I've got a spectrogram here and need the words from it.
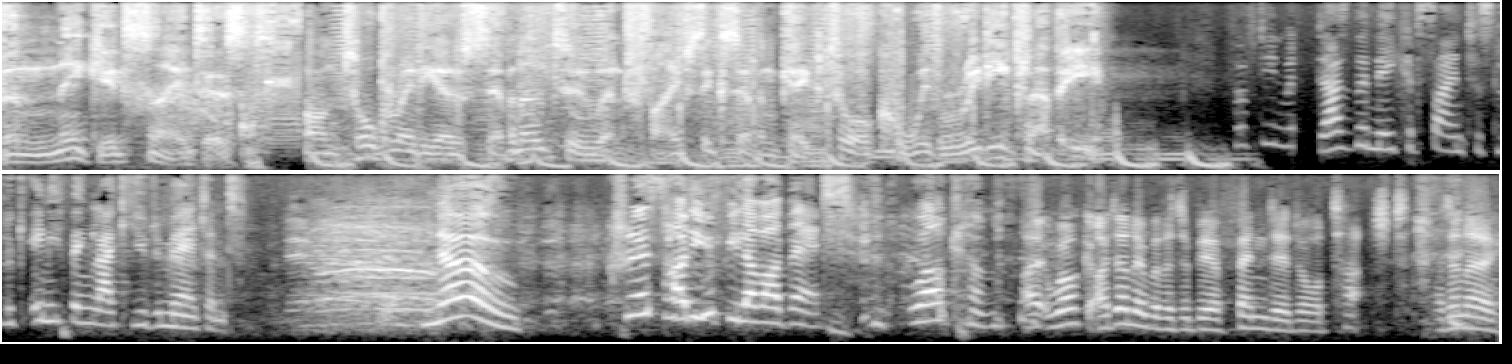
The Naked Scientist on Talk Radio 702 and 567 Cape Talk with Redi Tlabi. 15. Does the naked scientist look anything like you'd imagined? No. Chris, how do you feel about that? Welcome. I, well, I don't know whether to be offended or touched. I don't know.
